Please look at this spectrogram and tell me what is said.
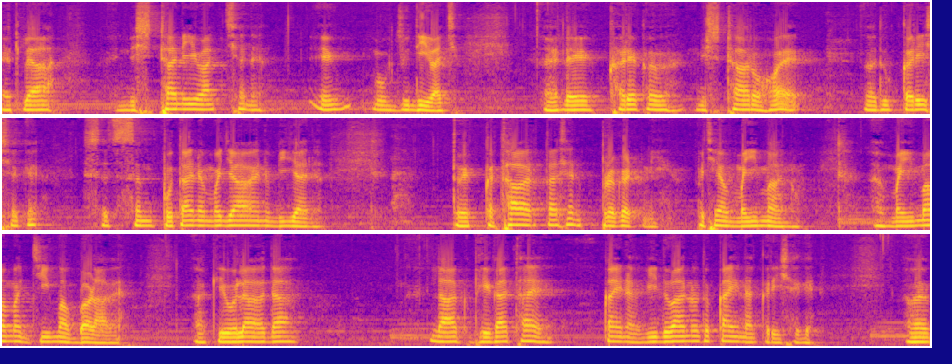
એટલે આ નિષ્ઠાની વાત છે ને, એ બહુ જુદી વાત છે. એટલે ખરેખર નિષ્ઠારો હોય બધું કરી શકે. સત્સંગ પોતાને મજા આવે ને બીજાને. તો એ કથા વાર્તા છે ને પ્રગટની, પછી આ મહિમાનું. મહિમામાં જીવમાં બળ આવે. બાકી ઓલા બધા લાખ ભેગા થાય કાંઈ ના, વિદ્વાનો તો કાંઈ ના કરી શકે. હવે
